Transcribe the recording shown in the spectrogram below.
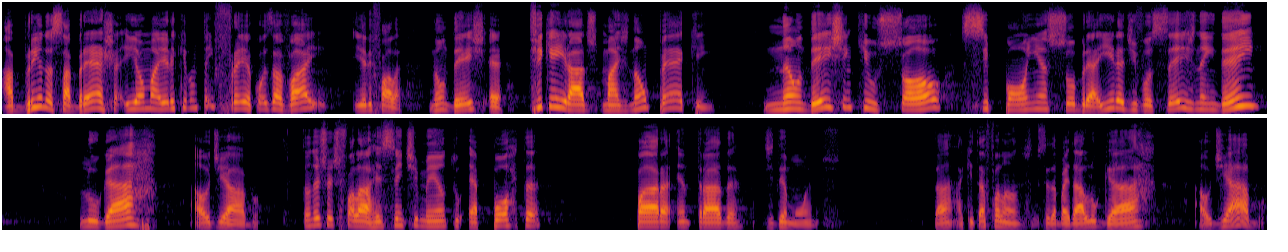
abrindo essa brecha e é uma ilha que não tem freio, a coisa vai e ele fala: não deixe, é, fiquem irados, mas não pequem. Não deixem que o sol se ponha sobre a ira de vocês, nem deem lugar ao diabo. Então, deixa eu te falar: ressentimento é porta para entrada de demônios. Tá? Aqui está falando, você vai dar lugar ao diabo.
